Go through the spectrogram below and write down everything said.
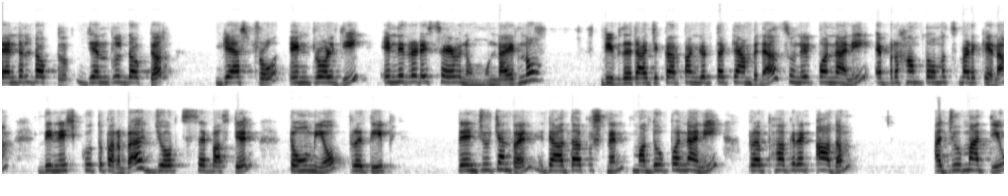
dental doctor general doctor gastroenterology എന്നിവരുടെ സേവനവും ഉണ്ടായിരുന്നു. വിവിധ രാജ്യക്കാർ പങ്കെടുത്ത ക്യാമ്പിന് സുനിൽ പൊന്നാനി എബ്രഹാം തോമസ് വടക്കേടം ദിനേശ് കൂത്തുപറമ്പ് ജോർജ് സെബാസ്റ്റ്യൻ ടോമിയോ പ്രദീപ് രഞ്ജു ചന്ദ്രൻ രാധാകൃഷ്ണൻ മധു പൊന്നാനി പ്രഭാകരൻ ആദം അജു മാത്യു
